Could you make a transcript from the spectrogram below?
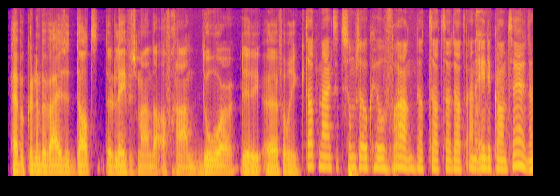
hebben kunnen bewijzen dat er levensmaanden afgaan door de eh, fabriek. dat maakt het soms ook heel wrang. Dat, dat, dat, dat aan de ene kant, hè, de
